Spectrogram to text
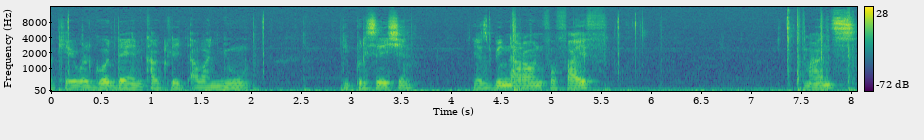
okay we'll go there and calculate our new depreciation. It has been around for five months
